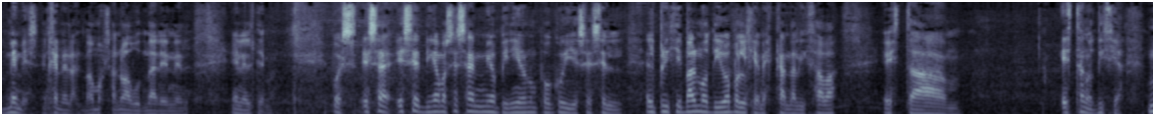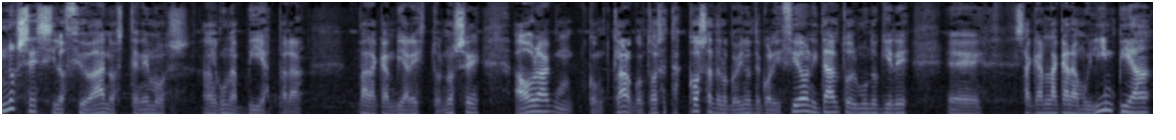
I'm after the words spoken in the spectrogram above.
memes en general, vamos a no abundar en el, en el tema. Pues esa, ese, digamos, esa es mi opinión un poco y ese es el, el principal motivo por el que me escandalizaba esta, esta noticia. No sé si los ciudadanos tenemos algunas vías para, para cambiar esto. No sé, ahora, con, claro, con todas estas cosas de los gobiernos de coalición y tal, todo el mundo quiere eh, sacar la cara muy limpia,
